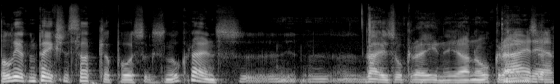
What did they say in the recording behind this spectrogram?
pa lietu, un pēkšņi satlapos, kas no Ukrainas, daiz Ukraina, jā, no Ukrainas. Jā, jā.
